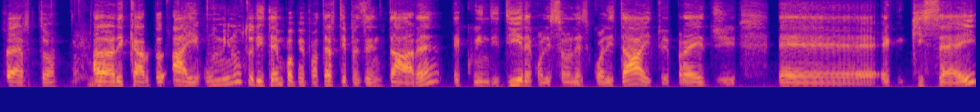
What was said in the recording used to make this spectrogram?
Certo. Allora, Riccardo, hai un minuto di tempo per poterti presentare e quindi dire quali sono le qualità, i tuoi pregi e, e chi sei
